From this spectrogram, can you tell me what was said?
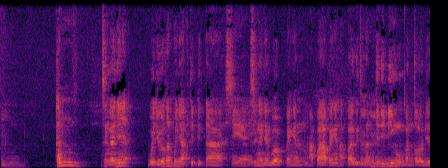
Hmm. kan seenggaknya gue juga kan punya aktivitas. Iya, iya. seenggaknya gue pengen apa pengen apa gitu kan. Jadi bingung kan kalau dia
